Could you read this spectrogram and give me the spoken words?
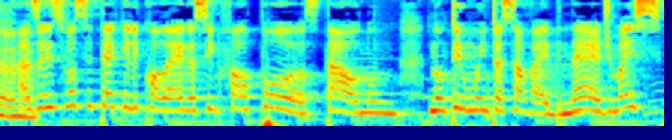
às vezes você tem aquele colega assim que fala, pô, tal, não, não tenho muito essa vibe nerd, mas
